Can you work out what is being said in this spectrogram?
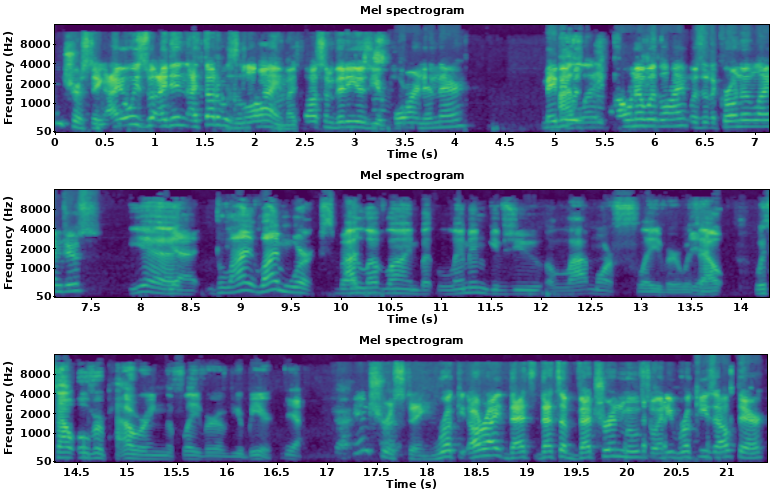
Interesting. I always I didn't I thought it was lime. I saw some videos you pouring in there. Maybe it I was like- Corona with lime. Was it the Corona lime juice? Yeah. yeah, the lime lime works, but I love lime, but lemon gives you a lot more flavor without without overpowering the flavor of your beer. yeah. Interesting. Rookie. All right, that's that's a veteran move. So any rookies out there,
